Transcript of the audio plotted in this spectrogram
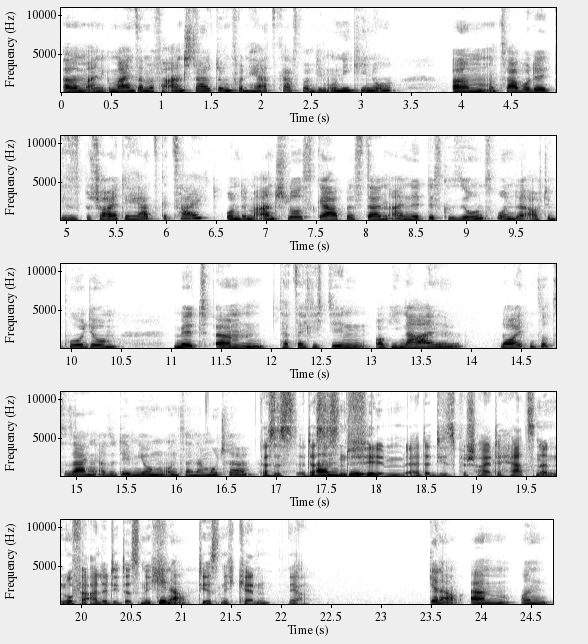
ähm, eine gemeinsame Veranstaltung von Herzkasper und dem Unikino. Ähm, und zwar wurde dieses bescheuerte Herz gezeigt und im Anschluss gab es dann eine Diskussionsrunde auf dem Podium mit ähm, tatsächlich den Originalleuten sozusagen, also dem Jungen und seiner Mutter. Das ist, das ist ähm, ein die, Film, äh, dieses bescheuerte Herz, ne? Nur für alle, die das nicht, genau. die es nicht kennen, ja. genau, ähm, und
